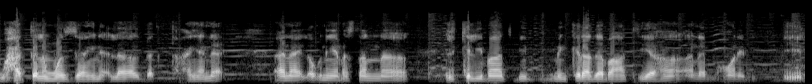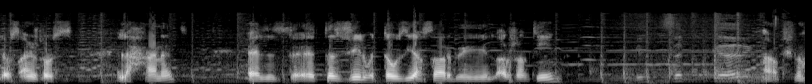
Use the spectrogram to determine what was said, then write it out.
وحتى الموزعين قلال يعني أنا الأغنية مثلا الكلمات من كندا بعت إياها. أنا هون بلوس أنجلوس لحنت. التسجيل والتوزيع صار بالأرجنتين. عرفت شلون؟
